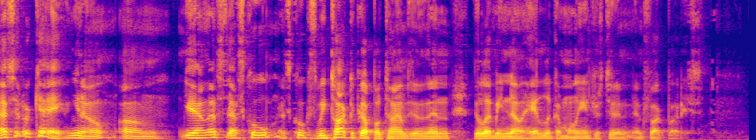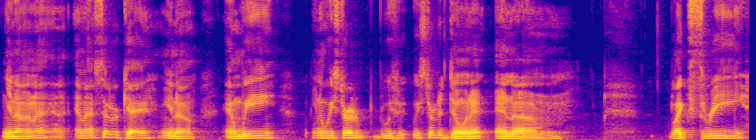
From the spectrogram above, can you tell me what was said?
I said, okay, you know, um, yeah, that's that's cool. That's cool because we talked a couple times, and then they let me know, hey, look, I'm only interested in, in fuck buddies, you know. And I and I said, okay, you know, and we, you know, we started we we started doing it, and um, like three,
